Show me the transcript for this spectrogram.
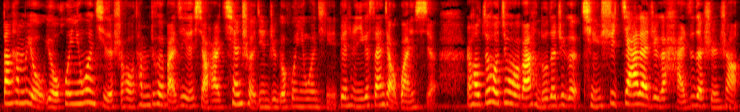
当他们有有婚姻问题的时候，他们就会把自己的小孩牵扯进这个婚姻问题，变成一个三角关系，然后最后就会把很多的这个情绪加在这个孩子的身上，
